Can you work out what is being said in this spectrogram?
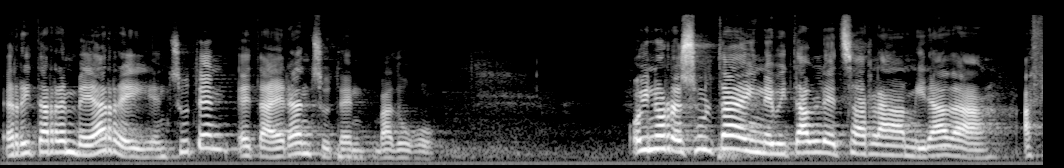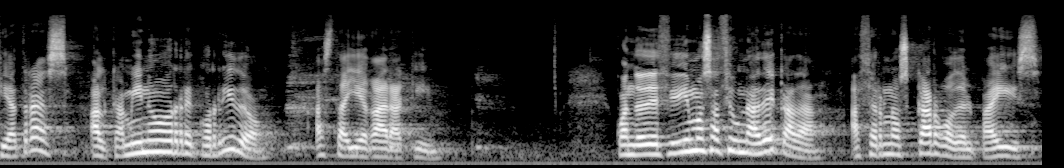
herritarren beharrei entzuten eta erantzuten badugu. Hoy nos resulta inevitable echar la mirada hacia atrás, al camino recorrido hasta llegar aquí. Cuando decidimos hace una década hacernos cargo del país,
